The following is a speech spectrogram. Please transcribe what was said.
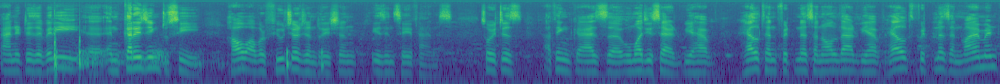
and it is a very uh, encouraging to see how our future generation is in safe hands. So it is, I think, as uh, Umaji said, we have health and fitness and all that. We have health, fitness, environment.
